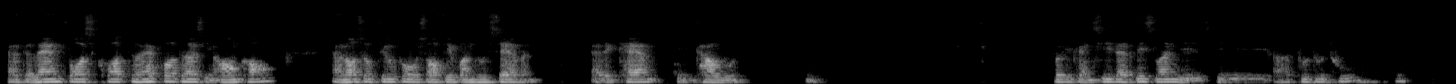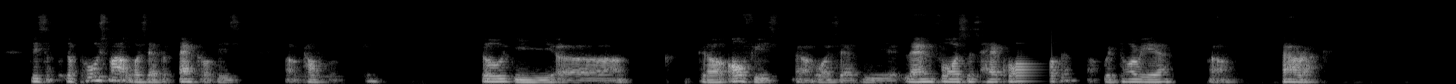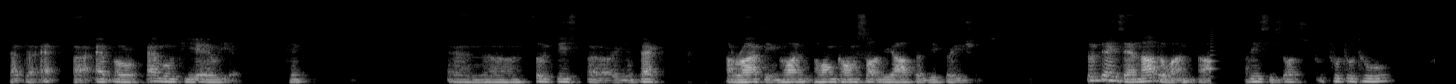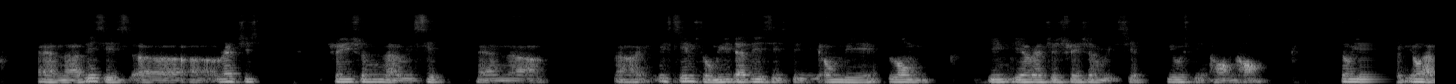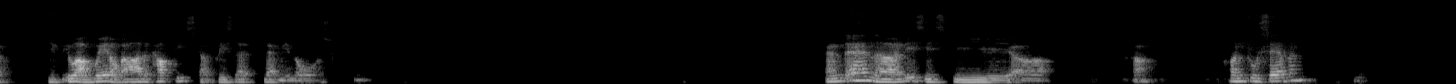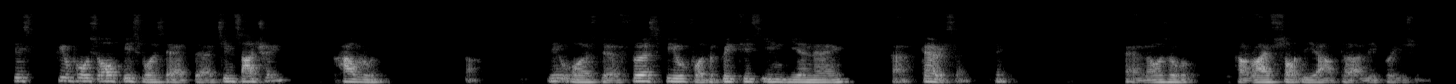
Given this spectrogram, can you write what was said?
at the Land Force quarter, headquarters in Hong Kong, and also Field Post Office 127 at the camp in Kowloon. So you can see that this one is the uh, 222. Okay. This, the postmark was at the back of this uh, cover. Okay. So the, uh, the office uh, was at the Land Forces headquarters, uh, Victoria uh, Barrack, at the uh, MOT areas. Okay. And so this, in fact, arrived in Hong, Hong Kong shortly after liberation. So there is another one. Uh, this is also 222. And uh, this is a, a registration uh, receipt. And uh, uh, it seems to me that this is the only long India registration receipt used in Hong Kong. So if you have, if you are aware of other copies, uh, please let, let me know. And then this is the 127. This field post office was at uh, Tsui, Kowloon. Uh, it was the first field for the British Indian uh, garrison. Okay? And also arrived shortly after liberation.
